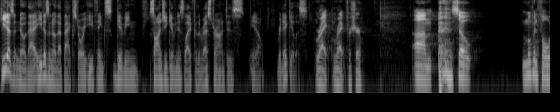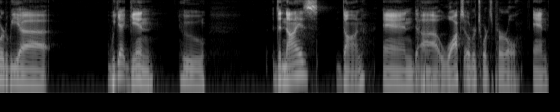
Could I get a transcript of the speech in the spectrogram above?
he doesn't know that. He doesn't know that backstory. He thinks giving Sanji giving his life for the restaurant is, you know, ridiculous. right right for sure um so moving forward we uh we get gin who denies Don and uh, walks over towards Pearl and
